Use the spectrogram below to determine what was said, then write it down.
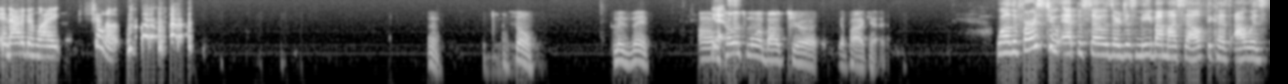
And I'd have been like, shut up. So, Ms. Vin, um, Yes. tell us more about your your podcast. Well, the first two episodes are just me by myself because I was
